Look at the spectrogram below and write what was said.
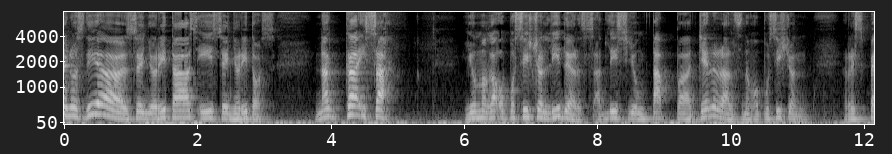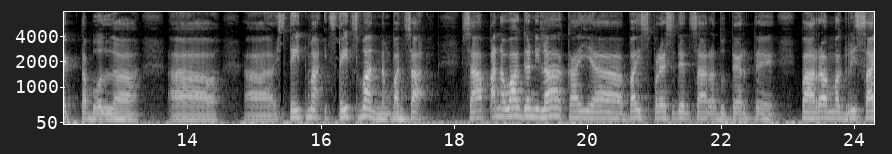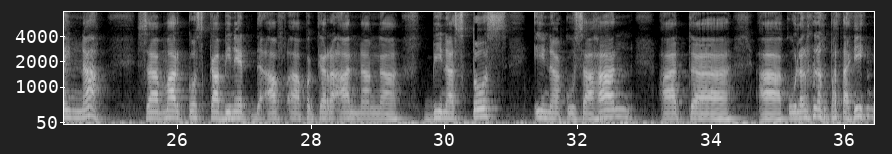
Buenos dias, señoritas y señoritos. Nagkaisa yung mga opposition leaders, at least yung top uh, generals ng opposition, respectable uh, uh, uh, statesman, statesman ng bansa sa panawagan nila kay uh, Vice President Sara Duterte para mag-resign na sa Marcos cabinet of uh, pagkaraan ng uh, binastos, inakusahan at uh, uh, kulang na lang patayin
